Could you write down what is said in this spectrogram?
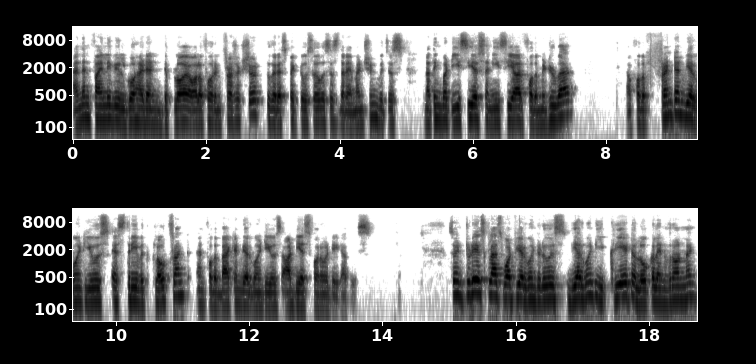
And then finally, we will go ahead and deploy all of our infrastructure to the respective services that I mentioned, which is nothing but ECS and ECR for the middleware. Uh, for the front end, we are going to use S3 with CloudFront. And for the backend, we are going to use RDS for our database. So in today's class, what we are going to do is we are going to create a local environment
